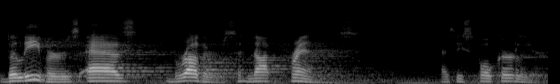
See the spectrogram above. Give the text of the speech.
believers as brothers and not friends, as he spoke earlier.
